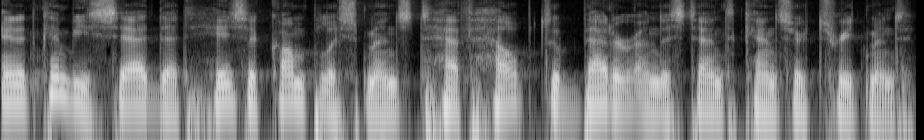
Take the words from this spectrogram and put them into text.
and it can be said that his accomplishments have helped to better understand cancer treatment.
